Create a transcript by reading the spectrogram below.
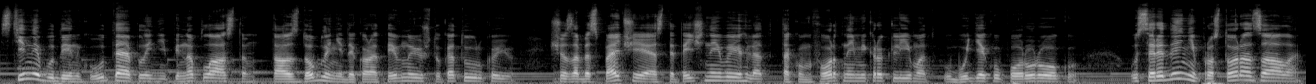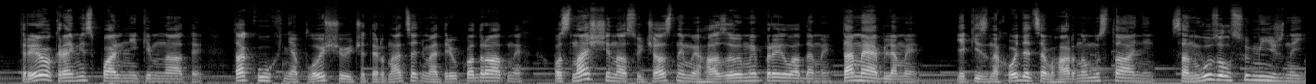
Стіни будинку утеплені пінопластом та оздоблені декоративною штукатуркою, що забезпечує естетичний вигляд та комфортний мікроклімат у будь-яку пору року. У середині простора зала, три окремі спальні кімнати та кухня площею 14 метрів квадратних, оснащена сучасними газовими приладами та меблями, які знаходяться в гарному стані. Санвузол суміжний,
